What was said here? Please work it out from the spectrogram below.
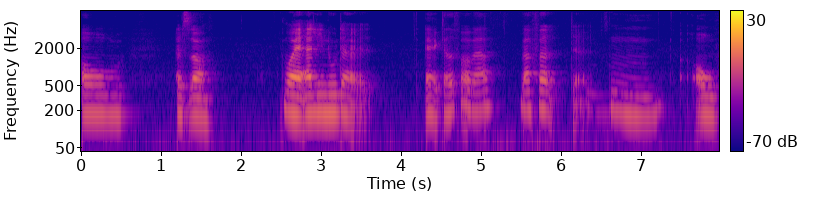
Og altså, hvor jeg er lige nu, der er jeg glad for at være. I hvert fald. Der, sådan, og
